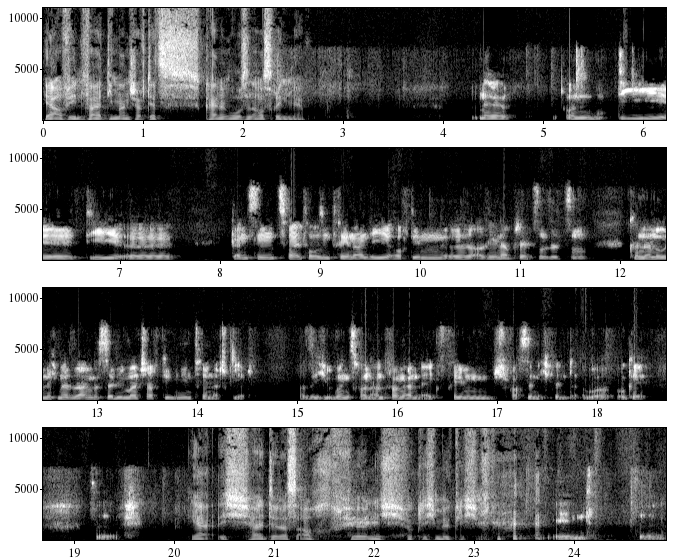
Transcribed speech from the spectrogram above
ja, auf jeden Fall hat die Mannschaft jetzt keine großen Ausreden mehr. Ne. Und die, die äh, ganzen 2000 Trainer, die auf den äh, Arena-Plätzen sitzen, können dann nur nicht mehr sagen, dass da die Mannschaft gegen den Trainer spielt. Was ich übrigens von Anfang an extrem schwachsinnig finde, aber okay. So. Ja, ich halte das auch für nicht wirklich möglich. Eben. So.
